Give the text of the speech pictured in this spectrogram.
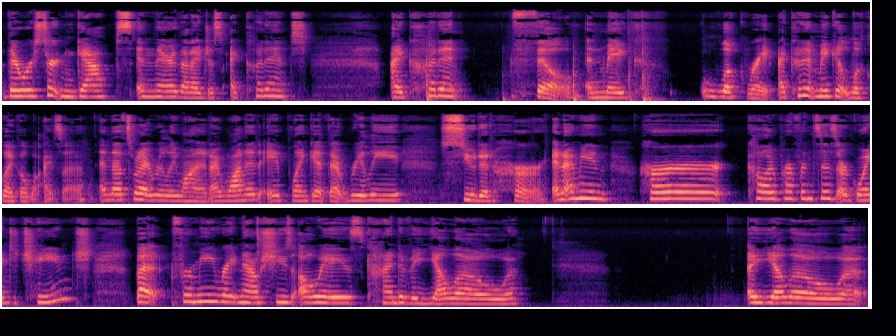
There were certain gaps in there that I just, I couldn't, I couldn't fill and make look right. I couldn't make it look like Eliza. And that's what I really wanted. I wanted a blanket that really suited her. And I mean, her color preferences are going to change, but for me right now, she's always kind of a yellow, a yellow,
